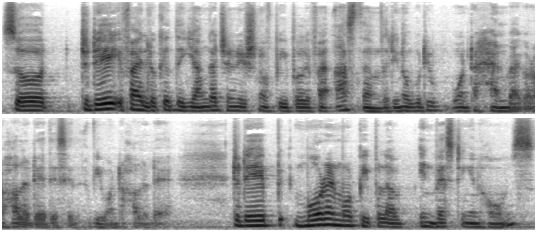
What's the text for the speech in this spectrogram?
So today, if I look at the younger generation of people, if I ask them that, you know, would you want a handbag or a holiday? They say, we want a holiday. Today, more and more people are investing in homes.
